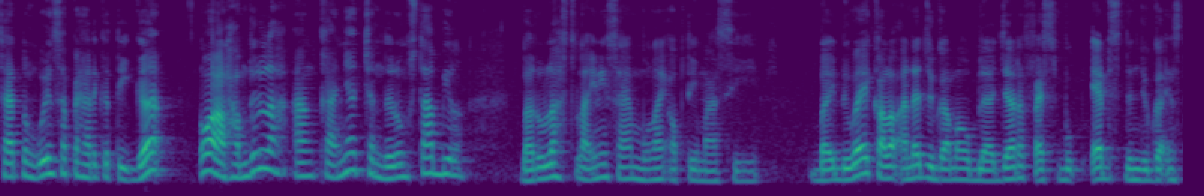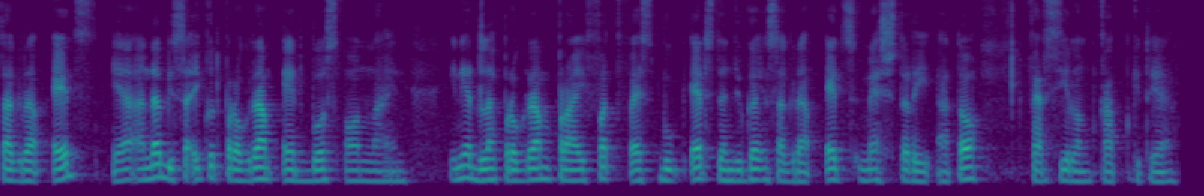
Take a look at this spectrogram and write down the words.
Saya tungguin sampai hari ketiga wah alhamdulillah angkanya cenderung stabil. Barulah setelah ini saya mulai optimasi. By the way, kalau Anda juga mau belajar Facebook Ads dan juga Instagram Ads, ya Anda bisa ikut program AdBoss Online. Ini adalah program private Facebook Ads dan juga Instagram Ads Mastery atau versi lengkap gitu ya.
